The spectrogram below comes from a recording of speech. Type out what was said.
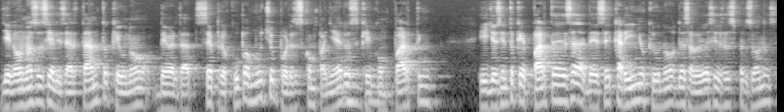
Llega uno a socializar tanto que uno de verdad se preocupa mucho por esos compañeros que comparten. Y yo siento que parte de, esa, de ese cariño que uno desarrolla hacia esas personas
